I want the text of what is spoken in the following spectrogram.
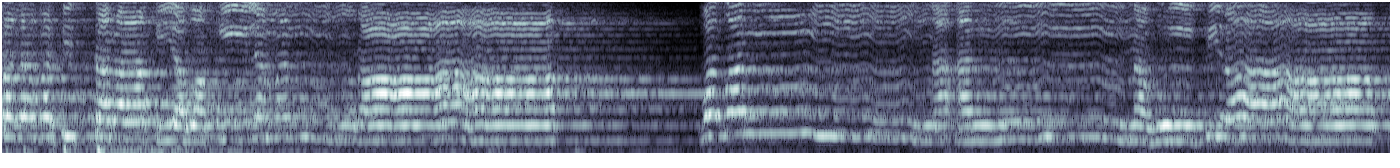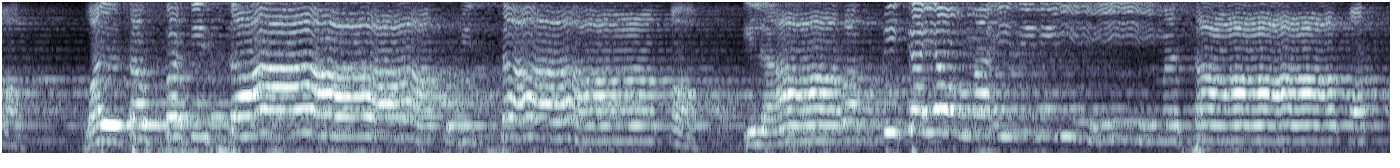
বালাগাতিত তারাকিয়া ওয়া কিলা মান রাক وظن أنه الفراق والتفت الساق بالساق إلى ربك يومئذ المساق.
